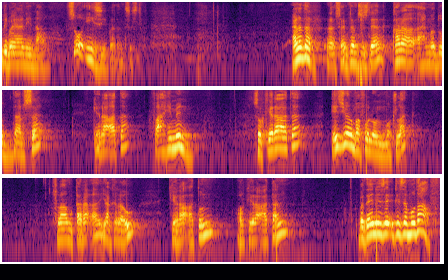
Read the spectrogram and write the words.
Libayani now. So easy, brother and sister. Another uh, sentence is there. Qara Ahmadu Darsa Kira'ata Fahimin. So Kira'ata is your mafulun mutlaq from qara'a yakra'u qira'atun or qira'atan. But then is it is a mudaf.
